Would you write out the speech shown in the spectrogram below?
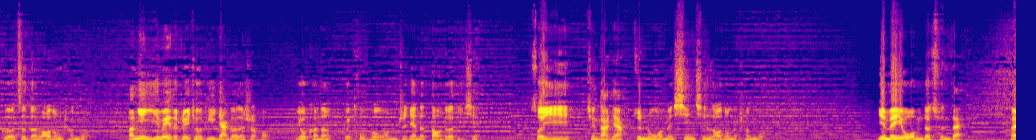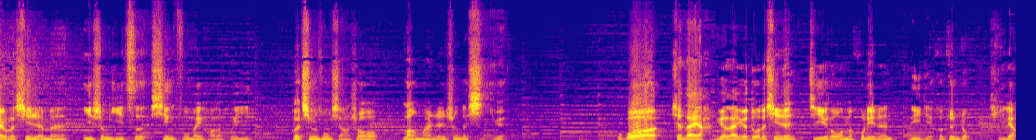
各自的劳动成果。当您一味的追求低价格的时候，有可能会突破我们之间的道德底线。所以，请大家尊重我们辛勤劳动的成果，因为有我们的存在，才有了新人们一生一次幸福美好的回忆和轻松享受浪漫人生的喜悦。不过，现在呀，越来越多的新人给予了我们婚礼人理解和尊重、体谅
